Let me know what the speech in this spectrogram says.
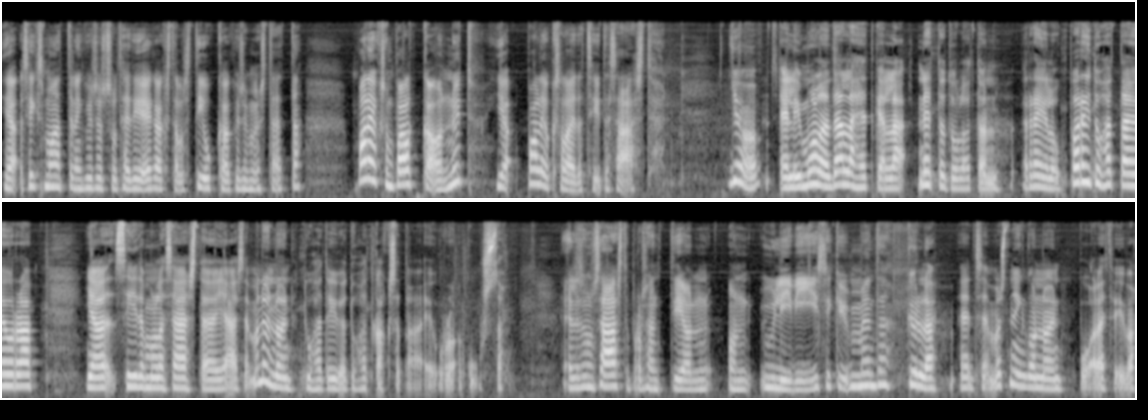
Ja siksi mä ajattelin kysyä sinulta heti ekaksi tällaista tiukkaa kysymystä, että paljonko sun palkka on nyt ja paljonko sä laitat siitä säästöön? Joo, eli mulla on tällä hetkellä nettotulot on reilu pari tuhatta euroa ja siitä mulla säästöä jää semmoinen noin 1000-1200 euroa kuussa. Eli sun säästöprosentti on, on yli 50? Kyllä, että semmoista niin kuin noin puolet viiva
